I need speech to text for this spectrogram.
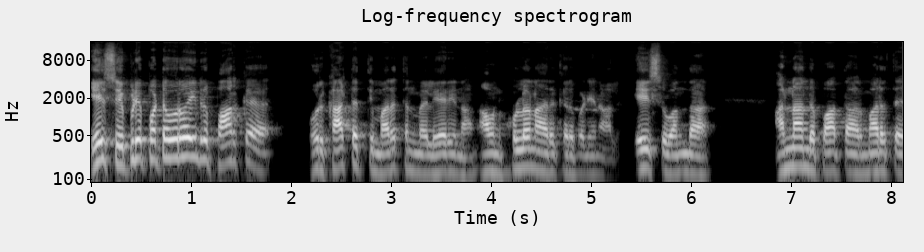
இயேசு எப்படிப்பட்டவரோ என்று பார்க்க ஒரு காட்டத்தி மரத்தின் மேல் ஏறினான். அவன் குள்ளனா இருக்கிறபடினால் இயேசு வந்தார். அண்ணாந்து பார்த்தார் மரத்தை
